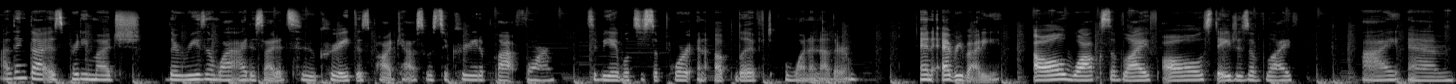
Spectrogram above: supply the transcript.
I think that is pretty much the reason why I decided to create this podcast was to create a platform to be able to support and uplift one another and everybody, all walks of life, all stages of life. I am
